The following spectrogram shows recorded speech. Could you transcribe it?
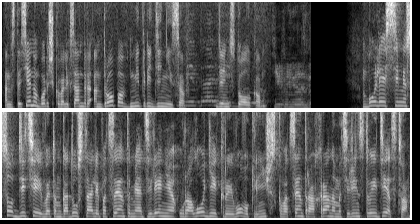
Анастасия Наборщикова, Александр Андропов, Дмитрий Денисов. День с толком. Более 700 детей в этом году стали пациентами отделения урологии Краевого клинического центра охраны материнства и детства.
